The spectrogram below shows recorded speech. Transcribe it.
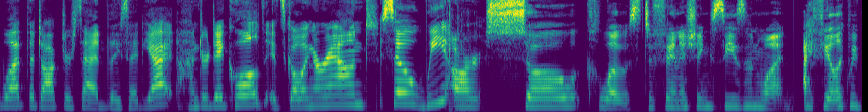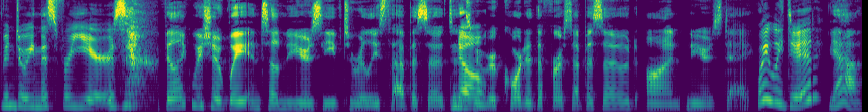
what the doctor said. They said, yeah, 100 day cold, it's going around. So we are so close to finishing season one. I feel like we've been doing this for years. I feel like we should wait until New Year's Eve to release the episode since No. we recorded the first episode on New Year's Day. Wait, we did? Yeah.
